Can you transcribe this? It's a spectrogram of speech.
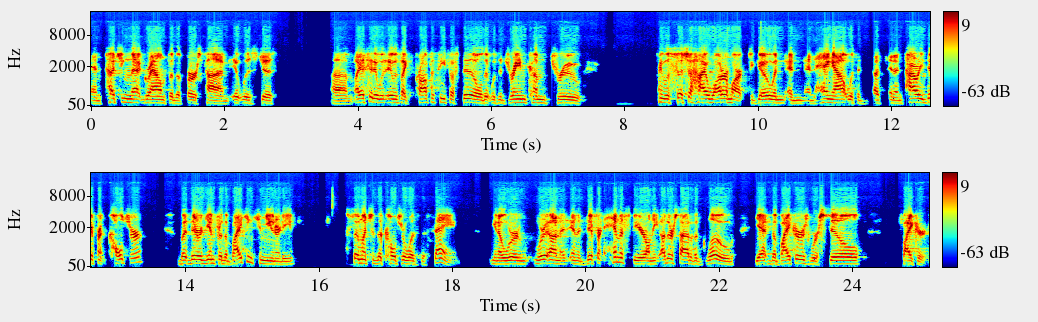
and touching that ground for the first time, it was just, um, like I said, it was it was like prophecy fulfilled. It was a dream come true. It was such a high watermark to go and and, and hang out with a, a, an entirely different culture, but there again for the biking community, so much of the culture was the same. You know, we're we're on a, in a different hemisphere on the other side of the globe, yet the bikers were still bikers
